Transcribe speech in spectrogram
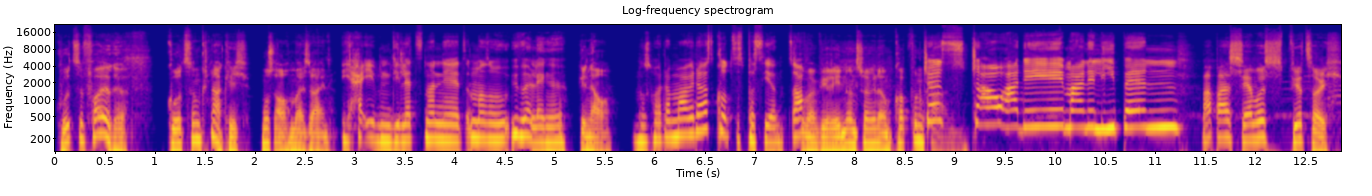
Kurze Folge. Kurz und knackig. Muss auch mal sein. Ja, eben. Die letzten haben ja jetzt immer so Überlänge. Genau. Muss heute mal wieder was Kurzes passieren. So. Guck mal, wir reden uns schon wieder um Kopf und Tschüss, Kragen. ciao, Ade, meine Lieben. Papa, Servus, führt's euch.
